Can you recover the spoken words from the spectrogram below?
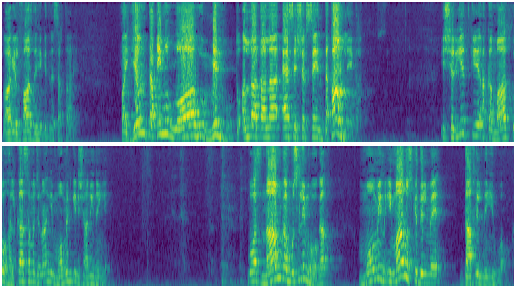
تو آگے الفاظ دیکھیں کتنے سخت آ رہے فیم تقیم اللہ من ہو تو اللہ تعالیٰ ایسے شخص سے انتقام لے گا۔ اس شریعت کے احکامات کو ہلکا سمجھنا یہ مومن کی نشانی نہیں ہے۔ وہ بس نام کا مسلم ہوگا، مومن ایمان اس کے دل میں داخل نہیں ہوا ہوگا۔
